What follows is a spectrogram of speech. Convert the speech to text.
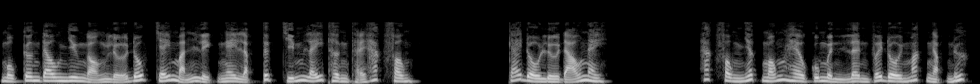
Một cơn đau như ngọn lửa đốt cháy mãnh liệt ngay lập tức chiếm lấy thân thể Hắc Phong. Cái đồ lừa đảo này. Hắc Phong nhấc móng heo của mình lên với đôi mắt ngập nước.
